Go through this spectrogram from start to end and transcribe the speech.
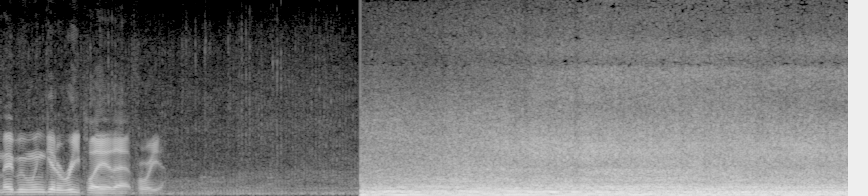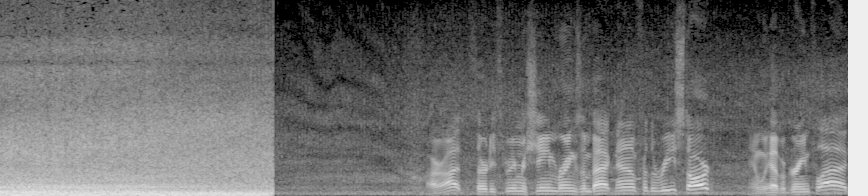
Maybe we can get a replay of that for you. All right, 33 machine brings them back down for the restart, and we have a green flag.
